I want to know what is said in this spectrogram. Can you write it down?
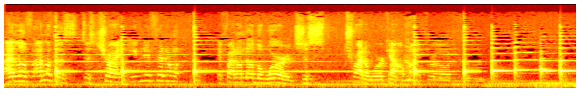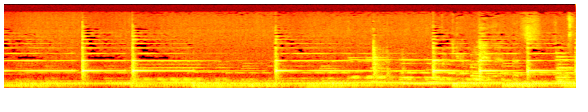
I love I love this. Just try even if I don't if I don't know the words, just try to work out my throat. Can't believe it. That's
